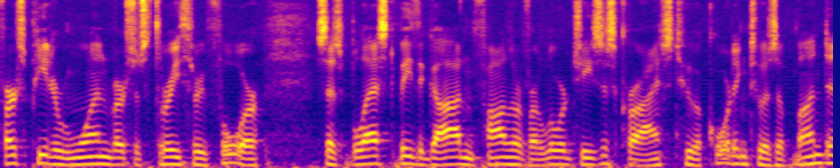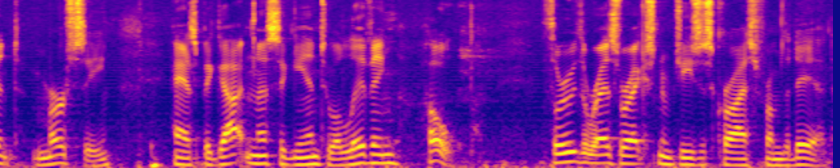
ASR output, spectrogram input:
1 Peter 1, verses 3 through 4 says, Blessed be the God and Father of our Lord Jesus Christ, who according to his abundant mercy has begotten us again to a living hope through the resurrection of Jesus Christ from the dead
